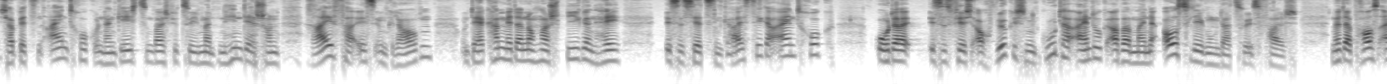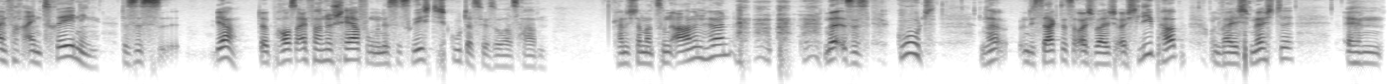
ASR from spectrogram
ich habe jetzt einen Eindruck und dann gehe ich zum Beispiel zu jemandem hin, der schon reifer ist im Glauben und der kann mir dann nochmal spiegeln, hey, ist es jetzt ein geistiger Eindruck oder ist es vielleicht auch wirklich ein guter Eindruck, aber meine Auslegung dazu ist falsch. Ne, da brauchst einfach ein Training. Das ist, ja, da brauchst einfach eine Schärfung und es ist richtig gut, dass wir sowas haben. Kann ich da mal zu einem Amen hören? ne, es ist gut. Ne? Und ich sage das euch, weil ich euch lieb habe und weil ich möchte, ähm,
